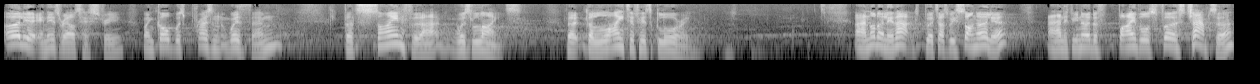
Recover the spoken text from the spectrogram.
earlier in Israel's history, when God was present with them, the sign for that was light, the, the light of His glory. And not only that, but as we sung earlier, and if you know the Bible's first chapter,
